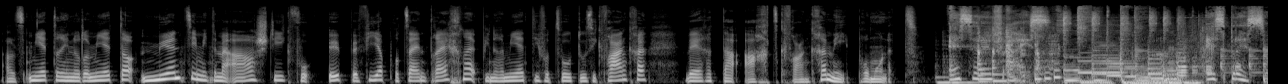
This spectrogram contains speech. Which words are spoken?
Als Mieterin oder Mieter müssen Sie mit einem Anstieg von etwa 4% rechnen. Bei einer Miete von 2000 Franken wären das 80 Franken mehr pro Monat. SRF 1 Espresso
